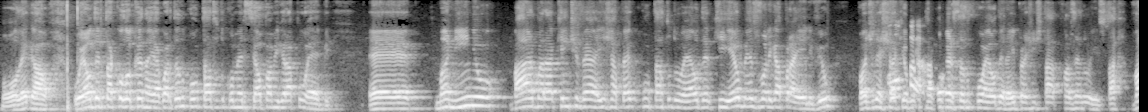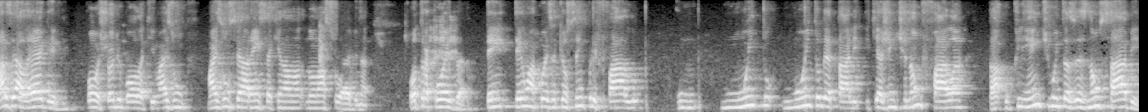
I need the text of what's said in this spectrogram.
Bom, legal. O Helder está colocando aí, aguardando o contato do comercial para migrar para o web. É, Maninho, Bárbara, quem tiver aí, já pega o contato do Helder, que eu mesmo vou ligar para ele, viu? Pode deixar Opa. que eu vou estar conversando com o Helder aí para a gente estar tá fazendo isso, tá? Várzea Alegre, pô, show de bola aqui, mais um, mais um cearense aqui no, no nosso webinar. Outra coisa, tem, tem uma coisa que eu sempre falo com muito, muito detalhe e que a gente não fala, tá? O cliente muitas vezes não sabe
